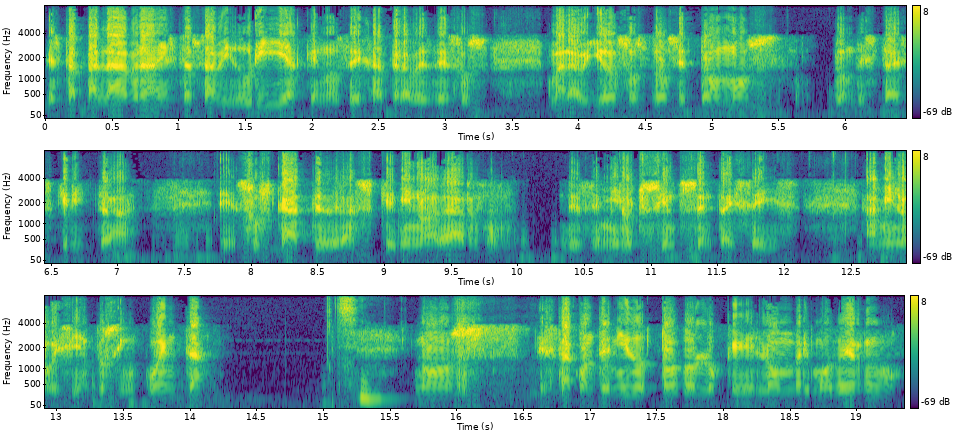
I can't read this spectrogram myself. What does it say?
esta palabra, esta sabiduría que nos deja a través de esos maravillosos doce tomos donde está escrita eh, sus cátedras que vino a dar desde 1866 a 1950, sí. nos está contenido todo lo que el hombre moderno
